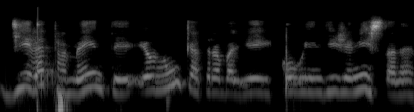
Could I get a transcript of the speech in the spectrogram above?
diretamente, eu nunca trabalhei como indigenista, né?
